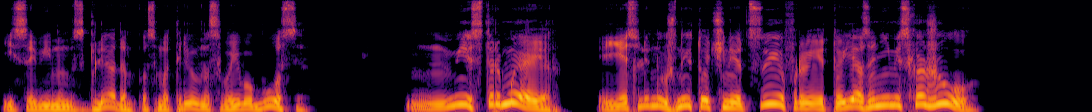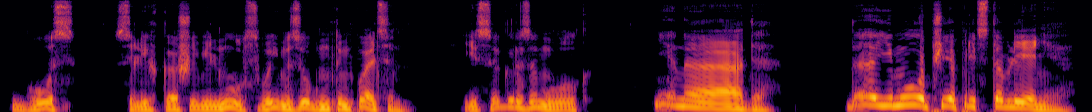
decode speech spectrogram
и совиным взглядом посмотрел на своего босса. «Мистер Мэйер, если нужны точные цифры, то я за ними схожу». Босс слегка шевельнул своим изогнутым пальцем, и Сегар замолк. «Не надо! Дай ему общее представление!»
